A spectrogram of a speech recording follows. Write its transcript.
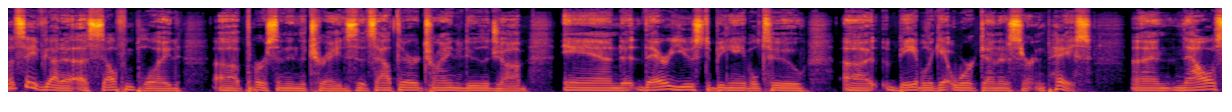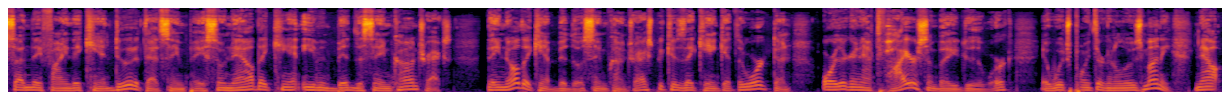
let's say you've got a, a self-employed uh, person in the trades that's out there trying to do the job, and they're used to being able to uh, be able to get work done at a certain pace. And now all of a sudden they find they can't do it at that same pace. So now they can't even bid the same contracts. They know they can't bid those same contracts because they can't get the work done. Or they're going to have to hire somebody to do the work, at which point they're going to lose money. Now,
